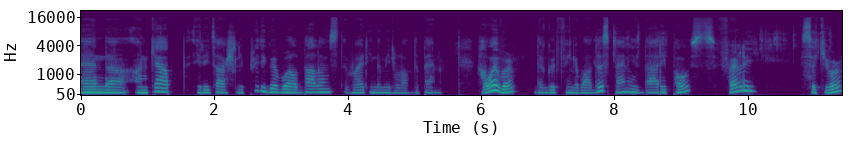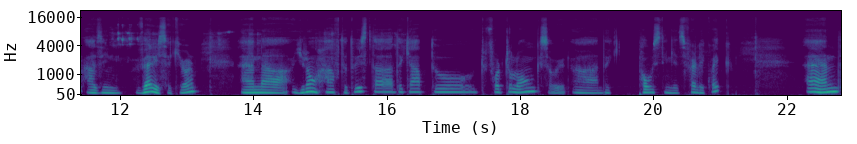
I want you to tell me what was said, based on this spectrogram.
And uh, uncapped, it is actually pretty good, well balanced right in the middle of the pen. However, the good thing about this pen is that it posts fairly secure, as in very secure, and uh, you don't have to twist uh, the cap too, for too long, so uh, the posting is fairly quick. And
